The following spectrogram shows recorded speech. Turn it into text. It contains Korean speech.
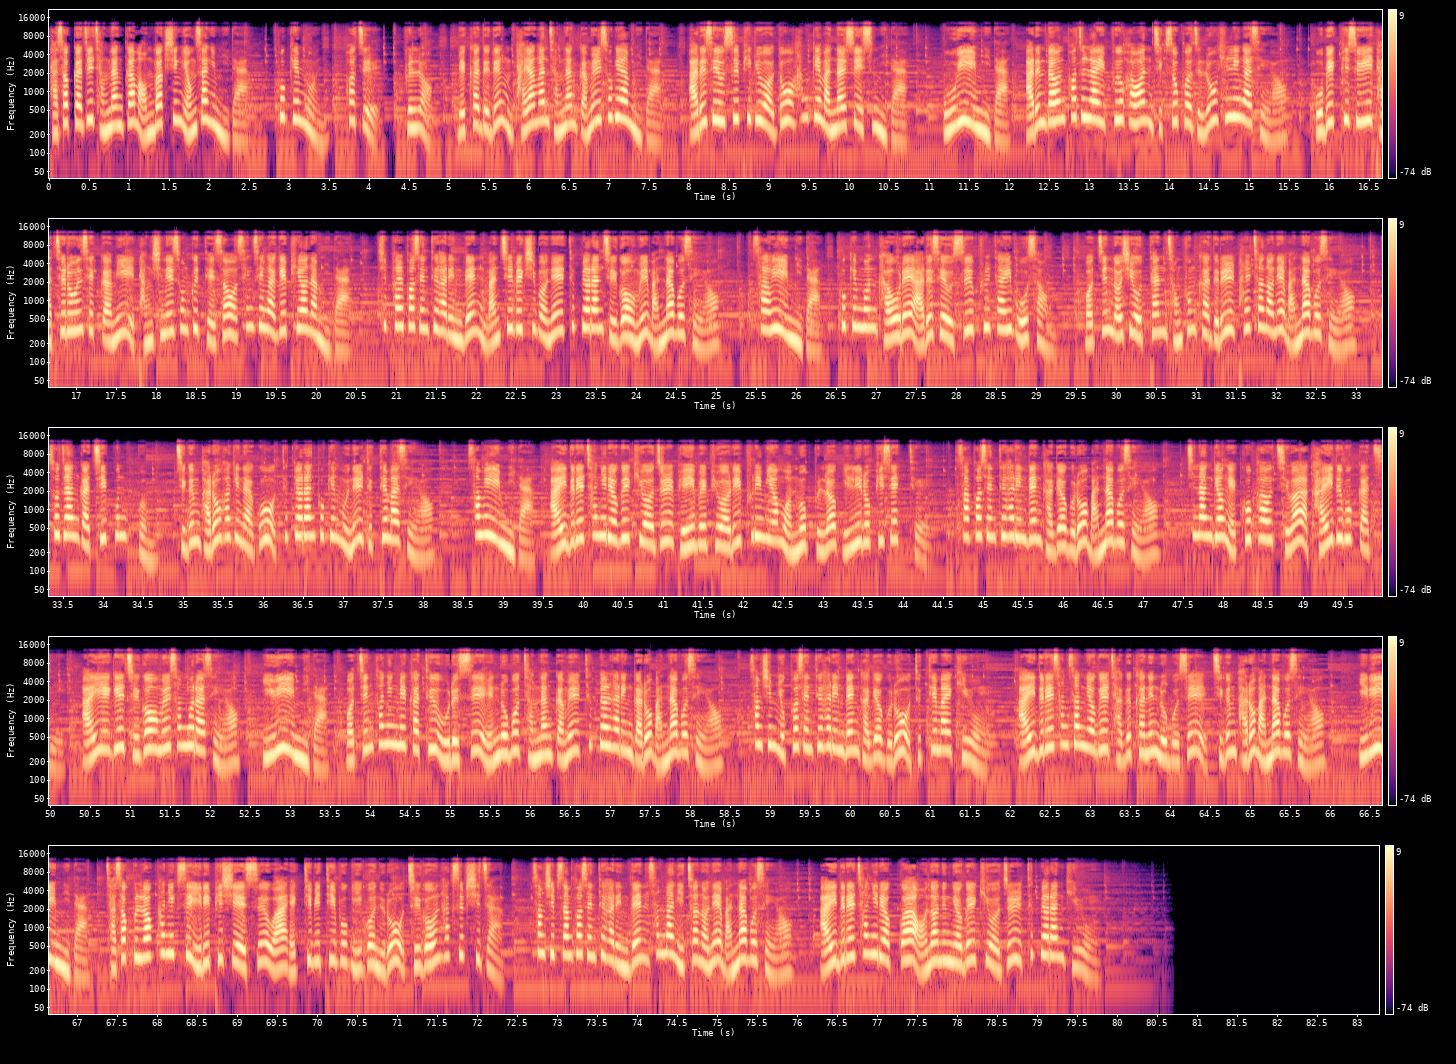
5가지 장난감 언박싱 영상입니다. 포켓몬, 퍼즐, 블럭, 메카드 등 다양한 장난감을 소개합니다. 아르세우스 피규어도 함께 만날 수 있습니다. 5위입니다. 아름다운 퍼즐라이프 화원 직소 퍼즐로 힐링하세요. 500피수의 다채로운 색감이 당신의 손끝에서 생생하게 피어납니다. 18% 할인된 1710원의 특별한 즐거움을 만나보세요. 4위입니다. 포켓몬 가올의 아르세우스 풀타입 5성. 멋진 러시 오탄 정품 카드를 8,000원에 만나보세요. 소장 가치 뿜뿜. 지금 바로 확인하고 특별한 포켓몬을 득템하세요. 3위입니다. 아이들의 창의력을 키워줄 베이블 퓨어리 프리미엄 원목 블럭 115P 세트. 4% 할인된 가격으로 만나보세요. 친환경 에코 파우치와 가이드북까지 아이에게 즐거움을 선물하세요. 2위입니다. 멋진 터닝밀 카트 오르스 앤 로봇 장난감을 특별 할인가로 만나보세요. 36% 할인된 가격으로 득템할 기회. 아이들의 상상력을 자극하는 로봇을 지금 바로 만나보세요. 1위입니다. 자석 블럭 파닉스 1위 PCS와 액티비티북 2권으로 즐거운 학습 시작. 33% 할인된 32,000원에 만나보세요. 아이들의 창의력과 언어 능력을 키워줄 특별한 기회.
